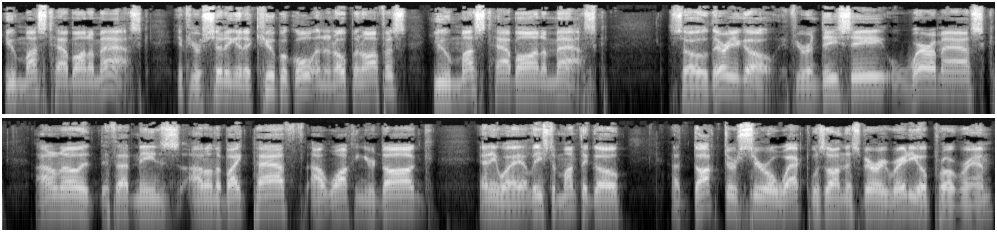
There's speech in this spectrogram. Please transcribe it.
you must have on a mask. If you're sitting in a cubicle in an open office, you must have on a mask. So there you go. If you're in D.C., wear a mask. I don't know if that means out on the bike path, out walking your dog. Anyway, at least a month ago, uh, Dr. Cyril Wecht was on this very radio program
